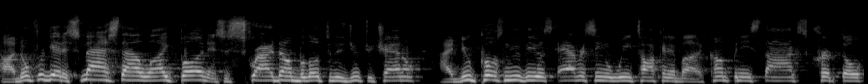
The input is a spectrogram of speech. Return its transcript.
Uh, don't forget to smash that like button and subscribe down below to this YouTube channel. I do post new videos every single week talking about company stocks, crypto,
